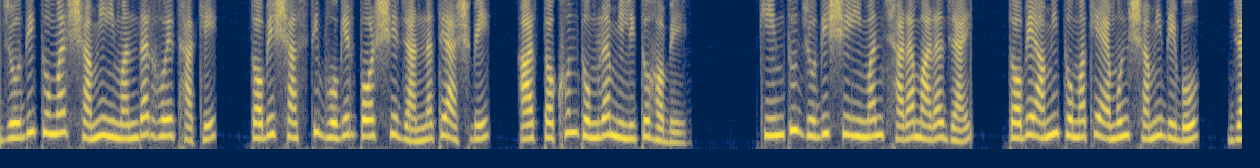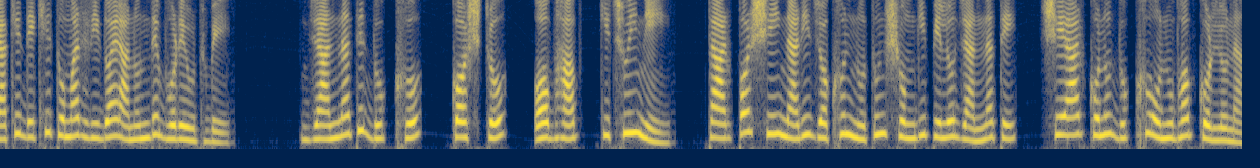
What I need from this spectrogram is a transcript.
যদি তোমার স্বামী ইমানদার হয়ে থাকে, তবে শাস্তি ভোগের পর সে জান্নাতে আসবে আর তখন তোমরা মিলিত হবে। কিন্তু যদি সে ইমান ছাড়া মারা যায়, তবে আমি তোমাকে এমন স্বামী দেব, যাকে দেখে তোমার হৃদয় আনন্দে ভরে উঠবে। জান্নাতে দুঃখ, কষ্ট, অভাব কিছুই নেই। তারপর সেই নারী যখন নতুন সঙ্গী পেল জান্নাতে, সে আর কোনো দুঃখ অনুভব করল না।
